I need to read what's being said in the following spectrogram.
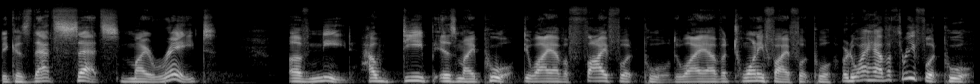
Because that sets my rate of need. How deep is my pool? Do I have a five foot pool? Do I have a 25 foot pool? Or do I have a three foot pool?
